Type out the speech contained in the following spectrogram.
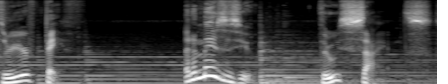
through your faith and amazes you through science.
